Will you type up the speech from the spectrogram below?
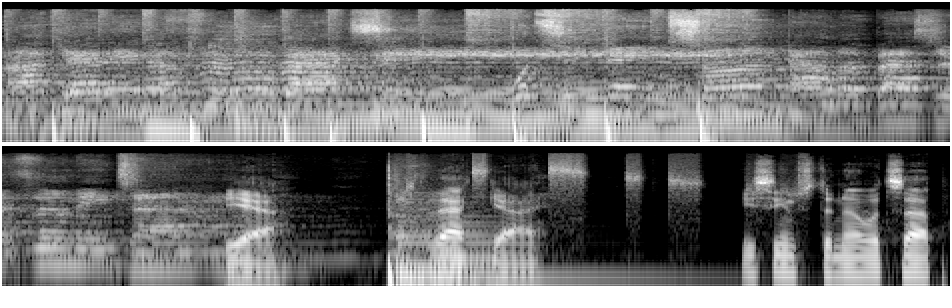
Not getting a flu vaccine. What's your name, son? Alabaster Flumington. Yeah, that guy. He seems to know what's up.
